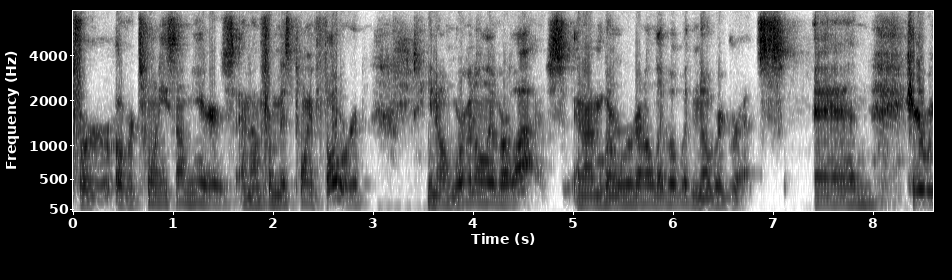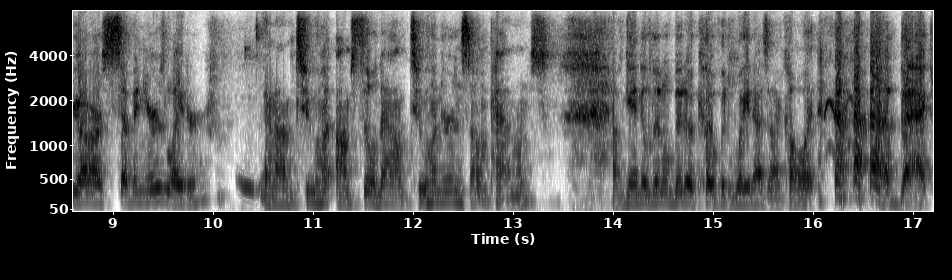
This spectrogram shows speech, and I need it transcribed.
for over 20 some years. And I'm from this point forward, you know, we're going to live our lives and I'm going, we're going to live it with no regrets. And here we are seven years later, and I'm two. I'm still down 200 and some pounds. I've gained a little bit of COVID weight, as I call it, back.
